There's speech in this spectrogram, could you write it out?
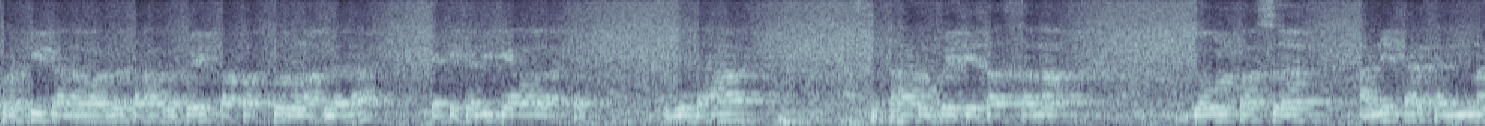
प्रति टनामागं दहा रुपये कपात करून आपल्याला त्या ठिकाणी द्यावं लागतं म्हणजे दहा दहा रुपये देत असताना जवळपास अनेक कारखान्यांना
